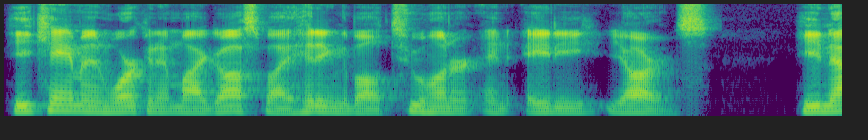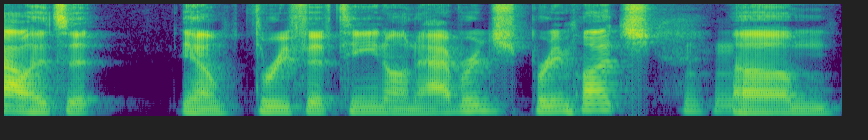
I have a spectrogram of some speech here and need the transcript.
He came in working at MyGolfSpy hitting the ball 280 yards. He now hits it, you know, 315 on average, pretty much. Mhm. Um,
